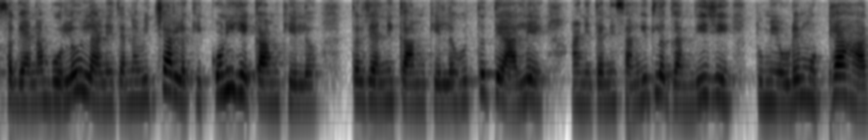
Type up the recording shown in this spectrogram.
सगळ्यांना बोलवलं आणि त्यांना विचारलं की कोणी हे काम केलं? तर ज्यांनी काम केलं होतं ते आले आणि त्यांनी सांगितलं गांधीजी तुम्ही एवढे मोठे आहात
